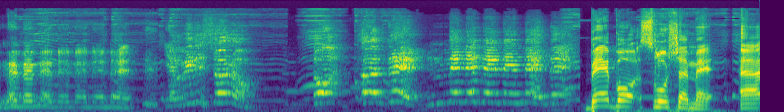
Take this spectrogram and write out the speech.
ne, ne, ne, ne, ne, ne, ne. Jel vidiš ono? To, to ne, ne, ne, ne, ne, ne, ne. Bebo, slušaj me. E,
